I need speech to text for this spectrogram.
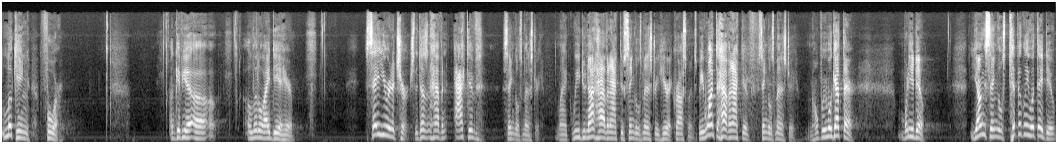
looking for. I'll give you a, a little idea here. Say you're in a church that doesn't have an active singles ministry. Like, we do not have an active singles ministry here at Crosswinds. We want to have an active singles ministry, and hopefully we'll get there. What do you do? Young singles, typically what they do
